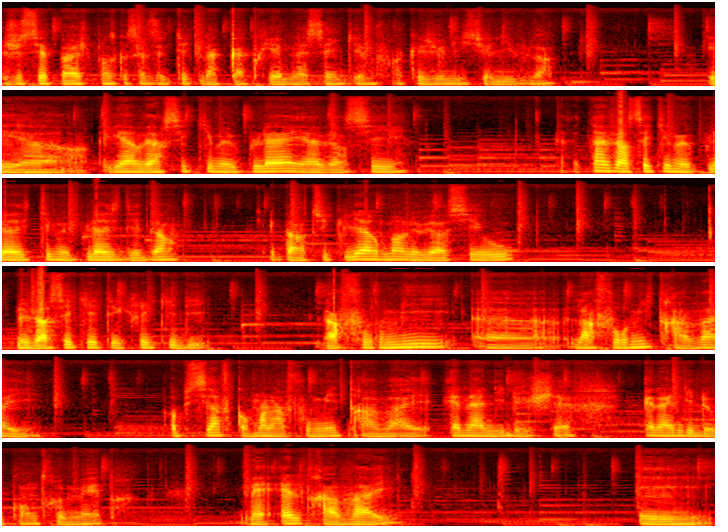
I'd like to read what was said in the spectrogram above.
Je sais pas, je pense que ça c'est peut-être la quatrième, la cinquième fois que je lis ce livre-là. Et euh, il y a un verset qui me plaît, il y a un verset, un verset qui me plaît, qui me plaise dedans. Et particulièrement le verset où, le verset qui est écrit qui dit, la fourmi, euh, la fourmi travaille Observe comment la fourmi travaille. Elle n'a ni de chef, elle n'a ni de contre-maître, mais elle travaille. Et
